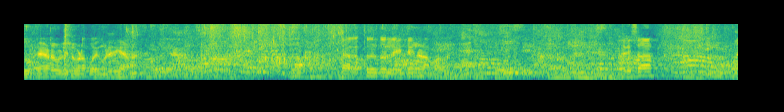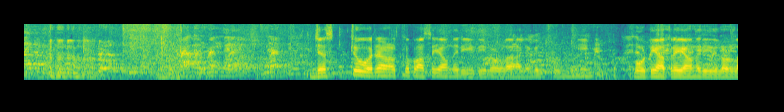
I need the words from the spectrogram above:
ഗുഹയുടെ ഉള്ളിലൂടെ പോയിക്കൊണ്ടിരിക്കുകയാണ്. അകത്ത് ഇത് ലൈറ്റ് എങ്കിലും ഇടാൻ പാടില്ല. ഹരിസ ജസ്റ്റ് ഒരാൾക്ക് പാസ് ചെയ്യാവുന്ന രീതിയിലുള്ള അല്ലെങ്കിൽ കുഞ്ഞി ബോട്ട് യാത്ര ചെയ്യാവുന്ന രീതിയിലുള്ള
